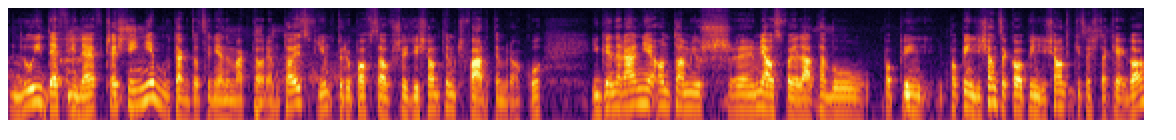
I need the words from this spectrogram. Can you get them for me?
Louis Define wcześniej nie był tak docenianym aktorem. To jest film, który powstał w 1964 roku i generalnie on tam już e, miał swoje lata, był po, pię- po 50, koło 50, coś takiego.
